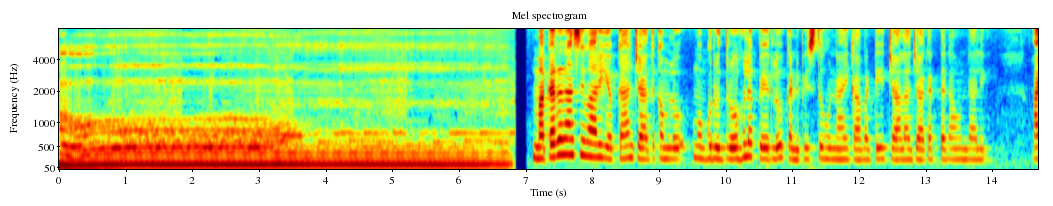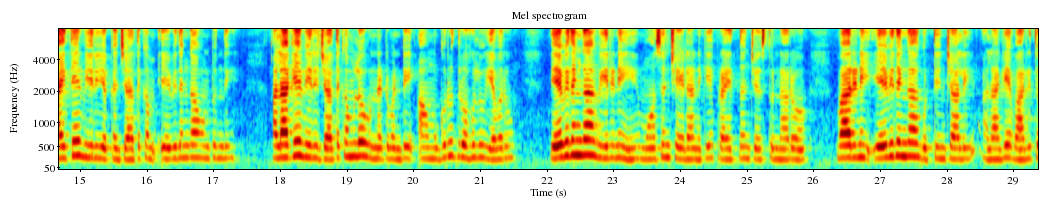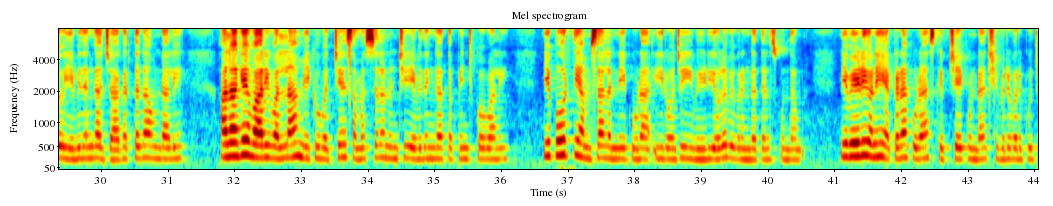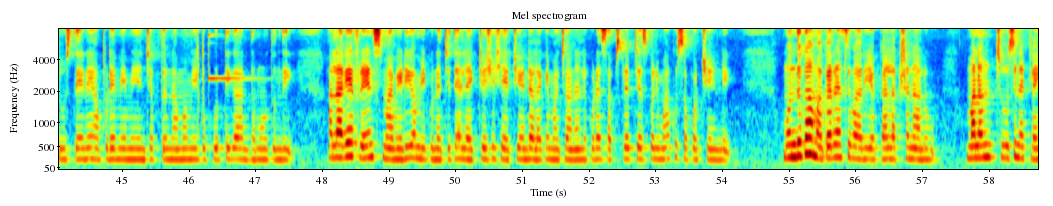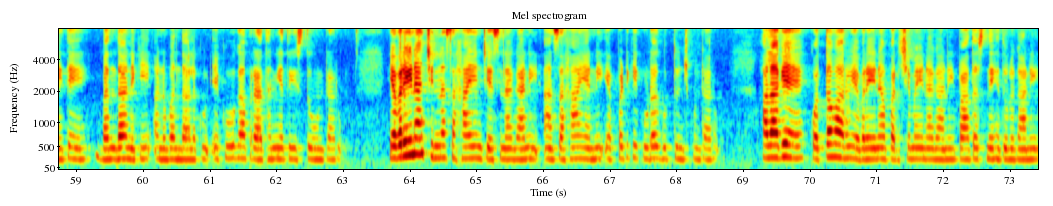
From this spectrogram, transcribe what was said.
మకర రాశి వారి యొక్క జాతకంలో ముగ్గురు ద్రోహుల పేర్లు కనిపిస్తూ ఉన్నాయి కాబట్టి చాలా జాగ్రత్తగా ఉండాలి. అయితే వీరి యొక్క జాతకం ఏ విధంగా ఉంటుంది? అలాగే వీరి జాతకంలో ఉన్నటువంటి ఆ ముగ్గురు ద్రోహులు ఎవరు? ఏ విధంగా వీరిని మోసం చేయడానికి ప్రయత్నం చేస్తున్నారో వారిని ఏ విధంగా గుర్తించాలి? అలాగే వారితో ఏ విధంగా జాగ్రత్తగా ఉండాలి? అలాగే వారి వల్ల మీకు వచ్చే సమస్యల నుంచి ఏ విధంగా తప్పించుకోవాలి? ఈ పూర్తి అంశాలన్నీ కూడా ఈరోజు ఈ వీడియోలో వివరంగా తెలుసుకుందాం. ఈ వీడియోని ఎక్కడా కూడా స్కిప్ చేయకుండా చివరి వరకు చూస్తేనే అప్పుడే మేము ఏం చెప్తున్నామో మీకు పూర్తిగా అర్థమవుతుంది. అలాగే ఫ్రెండ్స్ మా వీడియో మీకు నచ్చితే లైక్ చేసి షేర్ చేయండి. అలాగే మా ఛానల్ని కూడా సబ్స్క్రైబ్ చేసుకొని మాకు సపోర్ట్ చేయండి. ముందుగా మకర రాశి వారి యొక్క లక్షణాలు. మనం చూసినట్లయితే బంధానికి అనుబంధాలకు ఎక్కువగా ప్రాధాన్యత ఇస్తూ ఉంటారు. ఎవరైనా చిన్న సహాయం చేసినా కానీ ఆ సహాయాన్ని ఎప్పటికీ కూడా గుర్తుంచుకుంటారు. అలాగే కొత్తవారు ఎవరైనా పరిచయమైనా కానీ పాత స్నేహితులు కానీ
